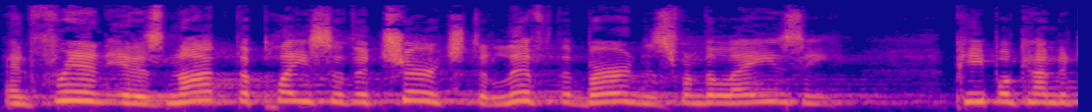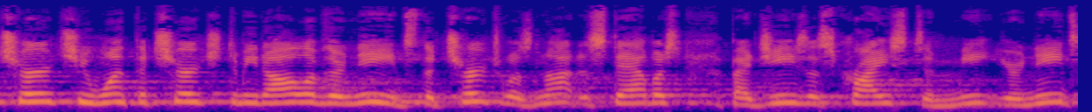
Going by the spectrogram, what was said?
And friend, it is not the place of the church to lift the burdens from the lazy. People come to church who want the church to meet all of their needs. The church was not established by Jesus Christ to meet your needs.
